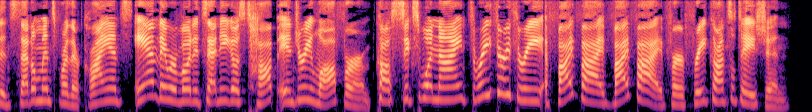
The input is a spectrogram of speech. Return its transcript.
in settlements for their clients, and they were voted San Diego's top injury law firm. Call 619-333-5555 for a free consultation.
